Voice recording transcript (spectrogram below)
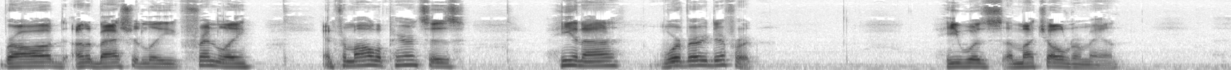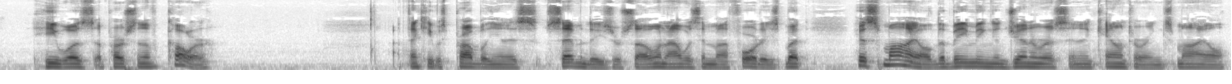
broad, unabashedly friendly. And from all appearances, he and I were very different. He was a much older man he was a person of color. I think he was probably in his 70s or so, and I was in my 40s. But his smile, the beaming and generous and encountering smile,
